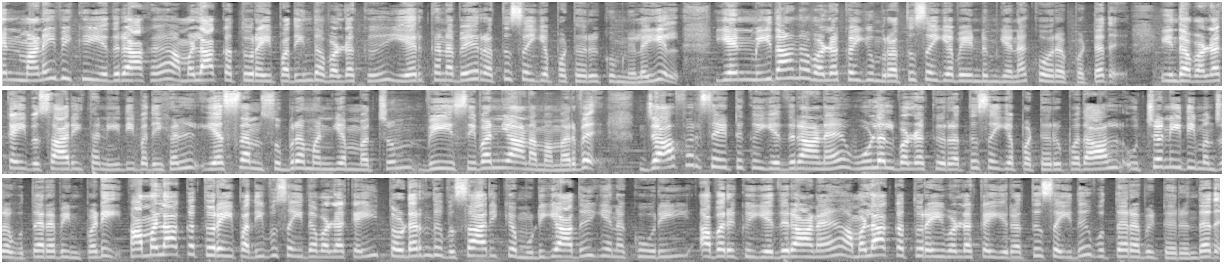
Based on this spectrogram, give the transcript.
என் மனைவிக்கு எதிராக அமலாக்கத்துறை பதிந்த வழக்கு ஏற்கனவே ரத்து செய்யப்பட்டிருக்கும் நிலையில் என் மீதான வழக்கையும் ரத்து செய்ய வேண்டும் என கோரப்பட்டது. இந்த வழக்கை விசாரித்த நீதிபதிகள் எஸ் எம் சுப்பிரமணியம் மற்றும் வி சிவஞானம் அமர்வு ஜாஃபர் சேட்டுக்கு எதிரான ஊழல் வழக்கு ரத்து செய்யப்பட்டிருப்பதால் உச்சநீதிமன்ற உத்தரவின்படி அமலாக்கத்துறை பதிவு செய்த வழக்கை தொடர்ந்து விசாரிக்க முடியாது என கூறி அவருக்கு எதிரான அமலாக்கத்துறை வழக்கை ரத்து செய்து உத்தரவிட்டிருந்தது.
